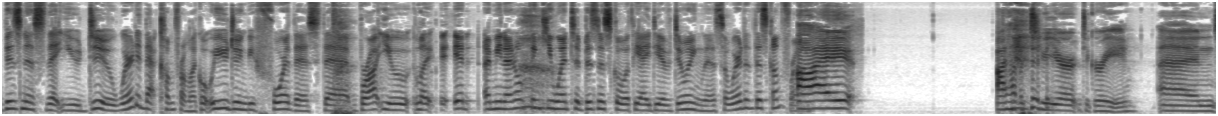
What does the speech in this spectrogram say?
business that you do, where did that come from? Like what were you doing before this that brought you like it- I mean, I don't think you went to business school with the idea of doing this. So where did this come from? I I have a two year degree and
